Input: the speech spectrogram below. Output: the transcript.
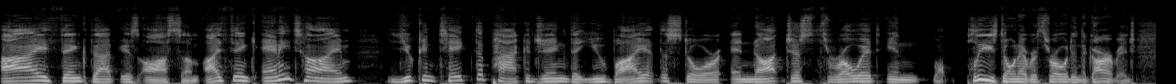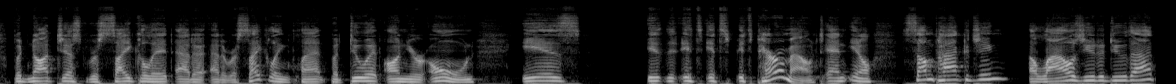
I think that is awesome. I think anytime you can take the packaging that you buy at the store and not just throw it in well please don't ever throw it in the garbage but not just recycle it at a at a recycling plant but do it on your own is it, it's it's it's paramount. And you know some packaging allows you to do that.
